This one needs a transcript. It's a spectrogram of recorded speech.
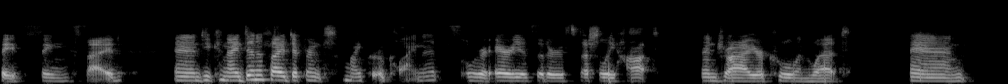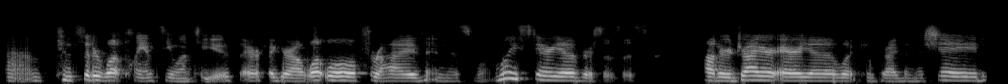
facing side and you can identify different microclimates or areas that are especially hot and dry or cool and wet and um, consider what plants you want to use there. Figure out what will thrive in this more moist area versus this hotter drier area what can thrive in the shade.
